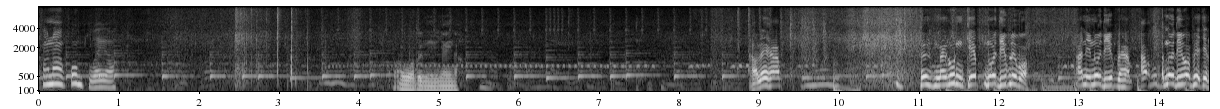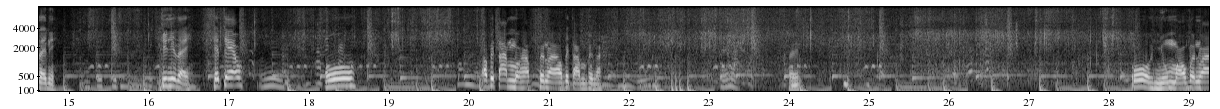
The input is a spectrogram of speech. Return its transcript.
ข้างนอกปุ้มสวยเหรอโอ้เป็นยังไงเนาะ เอาเลยครับเฮ้ยนายรุ่นเก็บน่วยดิบเลยบ่อันนี้น่วยดิบนะครับ เอาน่วยดิบว่าเพชรจะไหนนี่กินยังไงเฮ็ดแจวโอ้ เอาไปตำบ่ครับ เพิ่นว่าเอาไปตำเพิ่นว่าไปโอ้หยุ่มเอาเป็นว่า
